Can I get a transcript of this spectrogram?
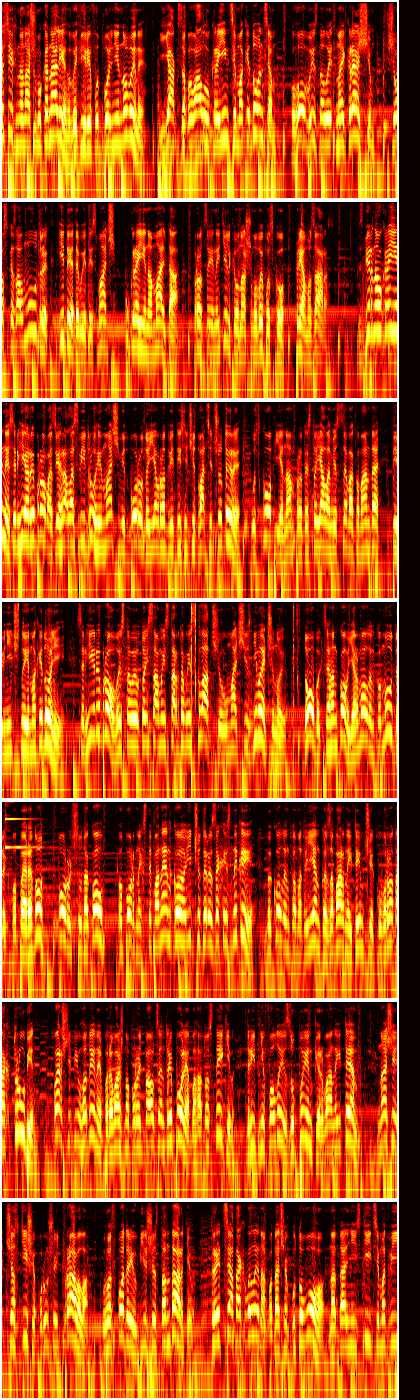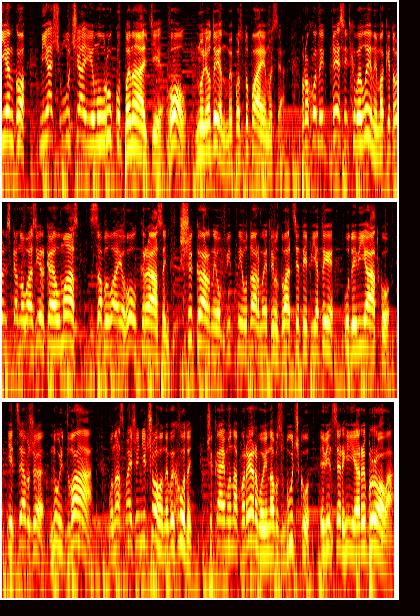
Усіх на нашому каналі в ефірі Футбольні новини. Як забивали українці македонцям, кого визнали найкращим? Що сказав Мудрик? Іде дивитись матч Україна-Мальта. Про це і не тільки у нашому випуску прямо зараз. Збірна України Сергія Риброва зіграла свій другий матч відбору до Євро 2024. У Скоп'є нам протистояла місцева команда Північної Македонії. Сергій Рибров виставив той самий стартовий склад, що у матчі з Німеччиною. Довбик, Циганков, Ярмоленко, Мудрик попереду, поруч Судаков, опорник Степаненко і чотири захисники: Миколенко, Матвієнко, Забарний, Тимчик у воротах Трубін. Перші півгодини переважно боротьба у центрі поля, багато стиків, дрібні фоли, зупинки, рваний темп. Наші частіше порушують правила. У господарів більше стандартів. 30-та хвилина, подача кутового на дальній стійці Матвієнко. М'яч влучає йому в руку пенальті. Гол 0-1. Ми поступаємося. Проходить 10 хвилин. і Македонська нова зірка Елмаз забиває гол красень. Шикарний обвітний удар метрів з 25 у дев'ятку. І це вже 0-2. У нас майже нічого не виходить. Чекаємо на перерву і на взбучку від Сергія Риброва.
